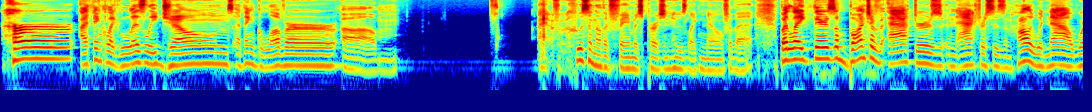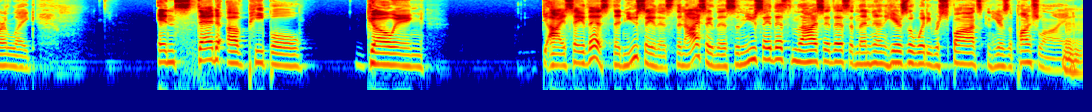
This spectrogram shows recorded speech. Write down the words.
her, I think like Leslie Jones, I think Glover, um I- who's another famous person who's like known for that? But like there's a bunch of actors and actresses in Hollywood now where like instead of people going I say this, then you say this, then I say this, then you say this, and then I say this, and then, here's the witty response, and here's the punchline. Mm-hmm.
